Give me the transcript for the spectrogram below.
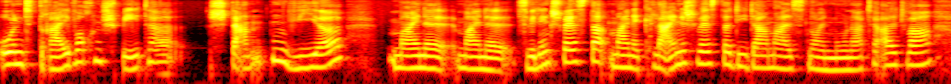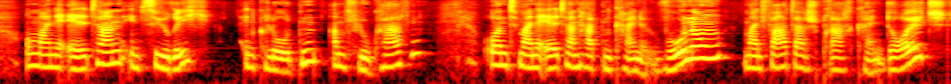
Und drei Wochen später standen wir, meine, meine Zwillingsschwester, meine kleine Schwester, die damals neun Monate alt war, und meine Eltern in Zürich, in Kloten am Flughafen. Und meine Eltern hatten keine Wohnung, mein Vater sprach kein Deutsch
